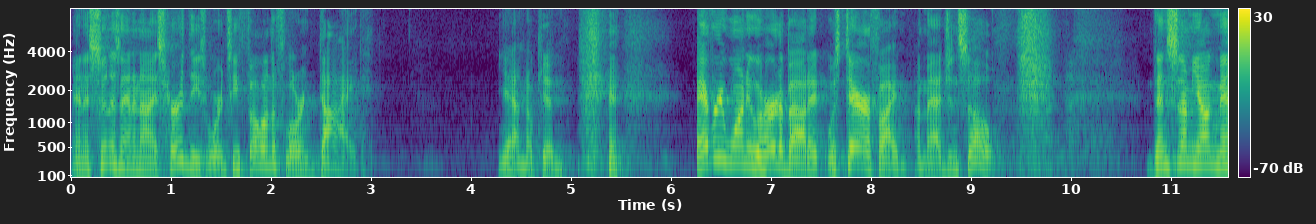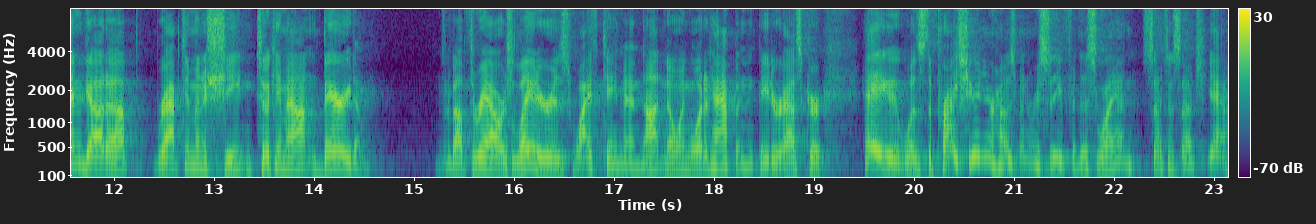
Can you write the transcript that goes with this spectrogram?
And as soon as Ananias heard these words, he fell on the floor and died. Yeah, no kidding. Everyone who heard about it was terrified. Imagine so. then some young men got up, wrapped him in a sheet, and took him out and buried him. And about three hours later, his wife came in, not knowing what had happened. Peter asked her, Hey, was the price you and your husband received for this land such and such? Yeah,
